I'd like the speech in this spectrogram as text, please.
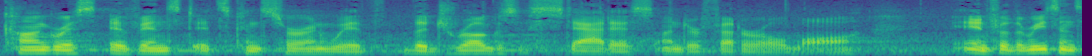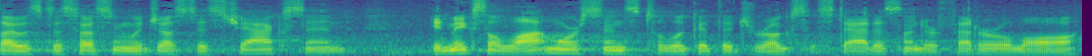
Congress evinced its concern with the drug's status under federal law. And for the reasons I was discussing with Justice Jackson, it makes a lot more sense to look at the drug's status under federal law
